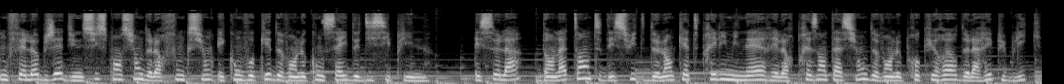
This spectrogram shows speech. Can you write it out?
ont fait l'objet d'une suspension de leurs fonctions et convoqués devant le Conseil de discipline. Et cela, dans l'attente des suites de l'enquête préliminaire et leur présentation devant le procureur de la République,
